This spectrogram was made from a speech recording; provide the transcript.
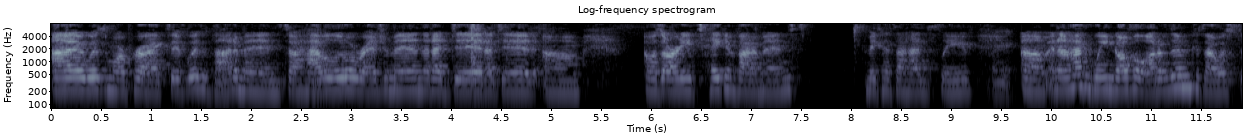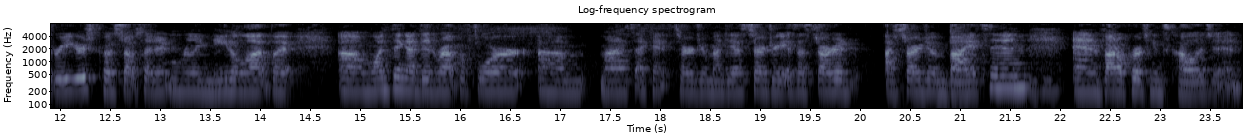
I was more proactive with vitamins. So I have a little regimen that I did. I did um, I was already taking vitamins because I had sleeve. Right. Um, and I had weaned off a lot of them because I was three years post-op, so I didn't really need a lot. But um, one thing I did right before um, my second surgery, my DS surgery, is I started I started doing biotin mm-hmm. and vital proteins collagen.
